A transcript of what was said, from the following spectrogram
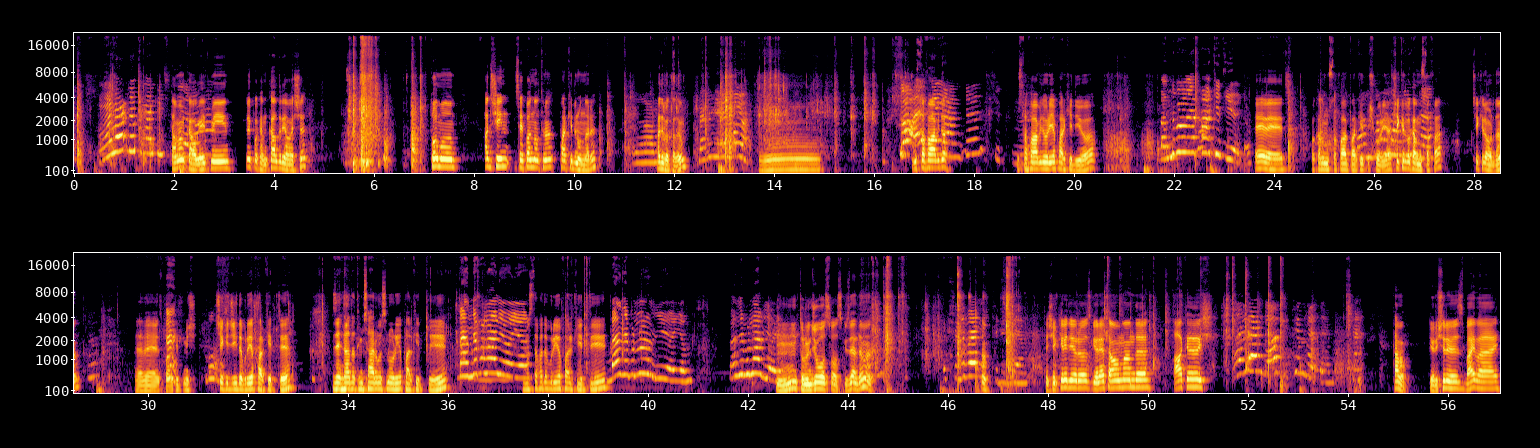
Ama ben dökmek istiyorum. Tamam kavga etmeyin. Dök bakalım kaldır yavaşça. Tamam. Hadi şeyin sehpanın altına park edin onları. Hadi bakalım. Boya. Hmm. Mustafa abi de. Mustafa abi de oraya park ediyor. Ben de böyle park ediyorum. Evet. Bakalım Mustafa abi park etmiş mi oraya? Çekil bakalım Mustafa. Çekil oradan. Evet park etmiş. Çekiciyi de buraya park etti. Zehra da timsah arabasını oraya park etti. Ben de bunu alıyorum. Mustafa da buraya park etti. Ben. Ben de bunu alıyorum. Hmm, turuncu Vosvos. Güzel değil mi? Hepsini ben getireceğim. Teşekkür ediyoruz. Görev tamamlandı. Alkış. Hayır daha bitirmedim. Heh. Tamam. Görüşürüz. Bay bay.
